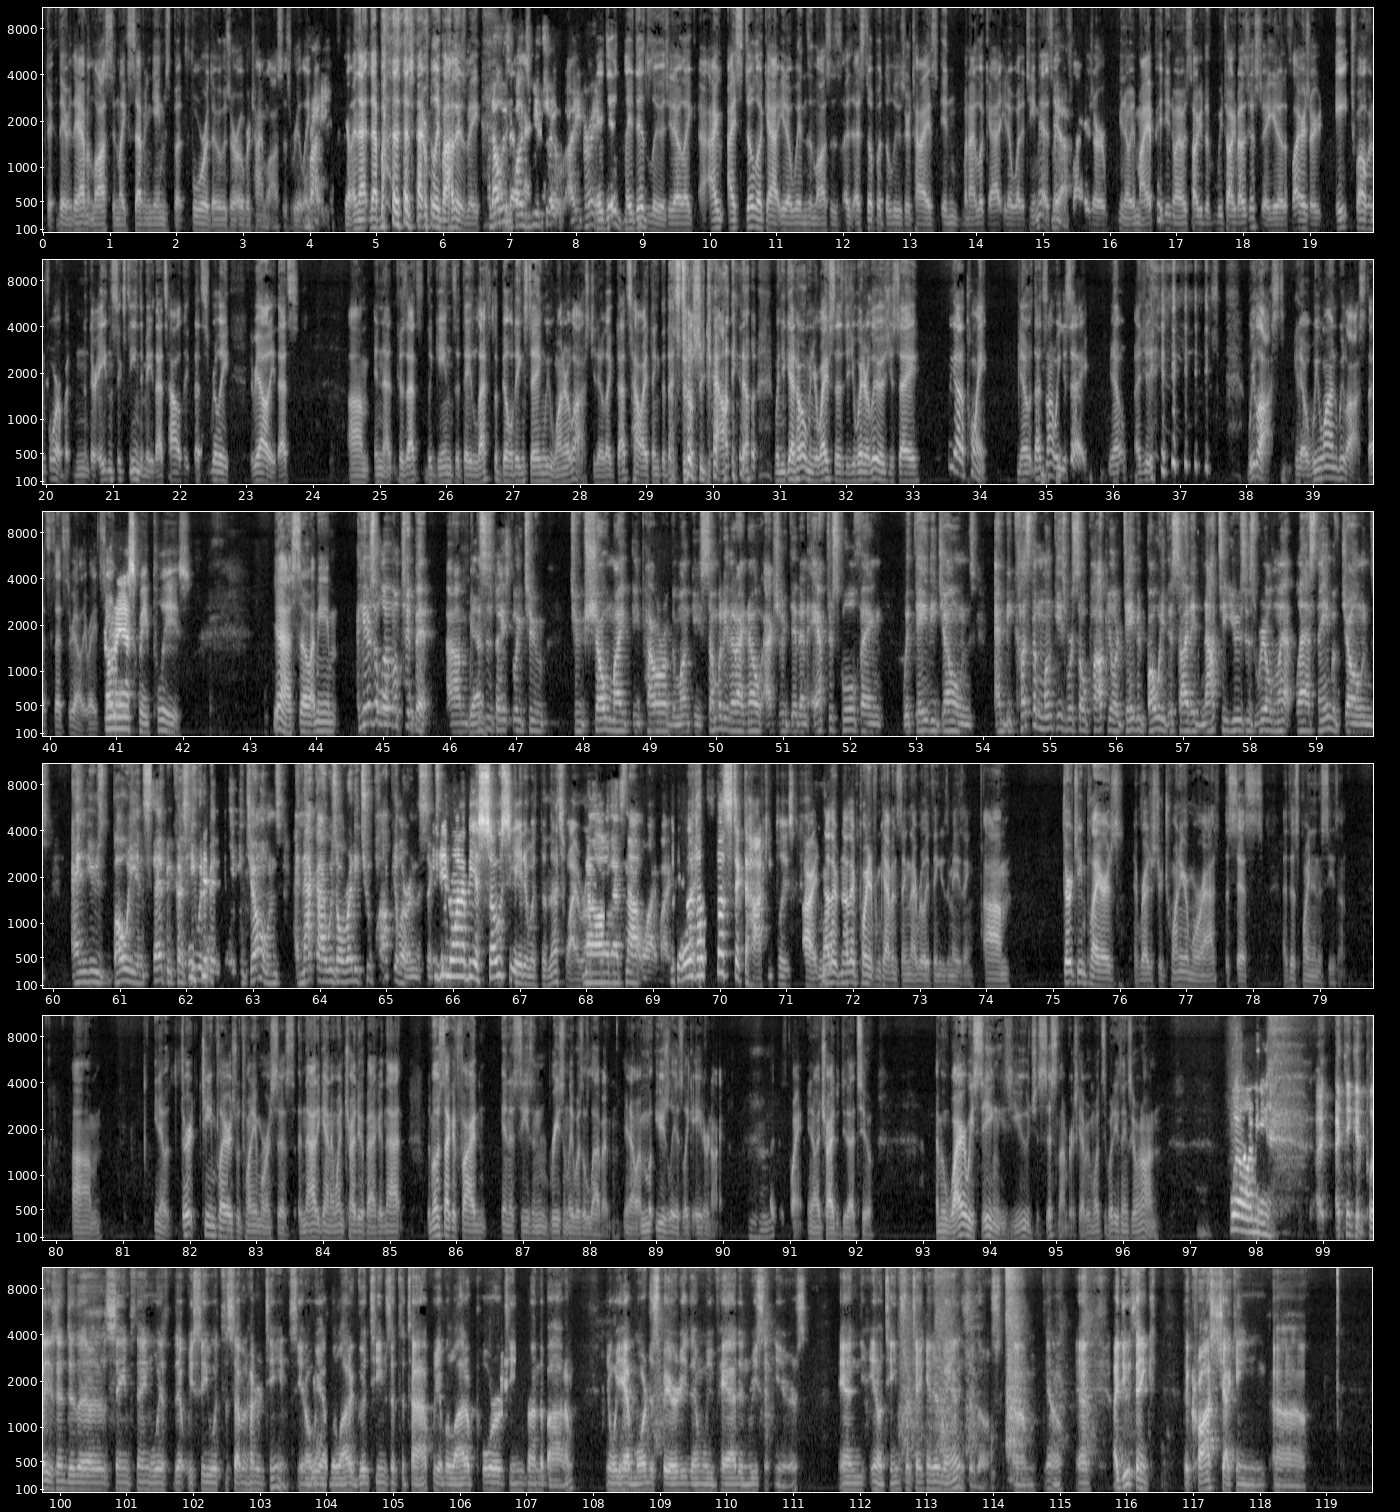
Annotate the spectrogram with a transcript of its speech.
they they haven't lost in like seven games, but four of those are overtime losses, really. Right. You know, and that that that really bothers me. It always No, bugs me too. I agree. They did they did lose. You know, like I I still look at you know wins and losses. I, I still put the loser ties in when I look at you know what a team is. Like Yeah. the Flyers are you know in my opinion when I was talking to we talked about this yesterday. You know the Flyers are 8, 12, and four, but they're eight and sixteen to me. That's how they, that's really the reality. That's um in that because that's the games that they left the building saying we won or lost you know like that's how i think that that still should count you know when you get home and your wife says did you win or lose you say we got a point you know that's not what you say you know I ju- we lost you know we won we lost that's that's the reality right so Don't ask me, please. yeah so i mean Here's a little tidbit. Um, Yeah. This is basically to to show Mike the power of the monkey. Somebody that I know actually did an after school thing with Davy Jones. And because the Monkees were so popular, David Bowie decided not to use his real last name of Jones and used Bowie instead because he would have been David Jones, and that guy was already too popular in the 60s. He didn't want to be associated with them. That's why, right? No, that's not why, Mike. Okay, let's, let's, let's stick to hockey, please. all right another another point from kevin's thing that i really think is amazing um 13 players have registered 20 or more assists at this point in the season um you know 13 players with 20 more assists and that again i went and tried to go back and that the most i could find in a season recently was 11 you know and usually it's like eight or 9 Mhm. at this point you know i tried to do that too i mean why are we seeing these huge assist numbers kevin what's what do you think's going on Well, I mean, I, I think it plays into the same thing with that we see with the 700 teams. You know, we have a lot of good teams at the top. We have a lot of poorer teams on the bottom. You know, we have more disparity than we've had in recent years, and you know, teams are taking advantage of those. Um, you know, and I do think the cross-checking uh,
